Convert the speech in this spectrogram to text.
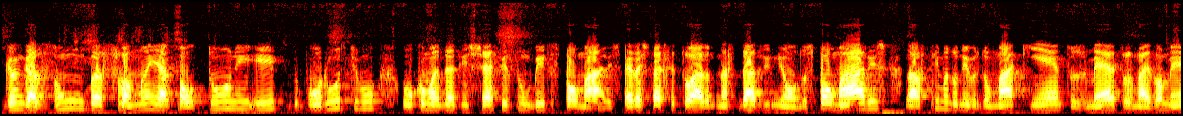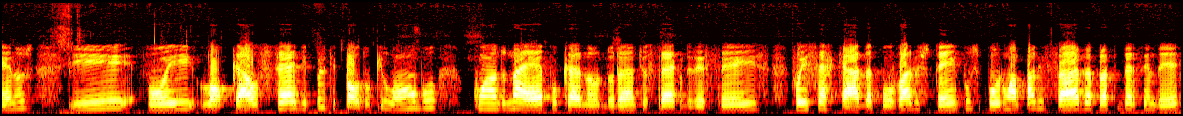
Gangazumba, sua mãe Aqualtune e, por último, o comandante em chefe Zumbi dos Palmares. Ela está situada na cidade de União dos Palmares, acima do nível do mar, 500 metros mais ou menos, e foi local, sede principal do Quilombo, quando, na época, no, durante o século XVI, foi cercada por vários tempos por uma paliçada para se defender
